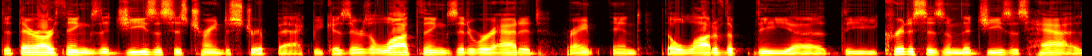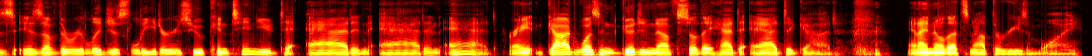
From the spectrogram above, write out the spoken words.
That there are things that Jesus is trying to strip back because there's a lot of things that were added, right? And a lot of the the uh, the criticism that Jesus has is of the religious leaders who continued to add and add and add, right? God wasn't good enough, so they had to add to God. and I know that's not the reason why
